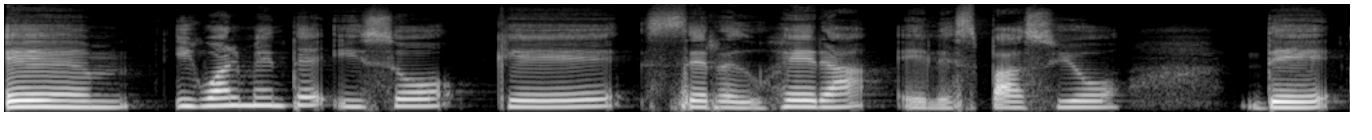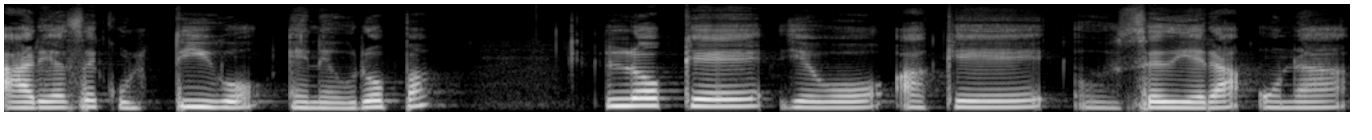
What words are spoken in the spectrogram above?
Em, igualmente hizo que se redujera el espacio de áreas de cultivo en Europa, lo que llevó a que uh, se diera una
